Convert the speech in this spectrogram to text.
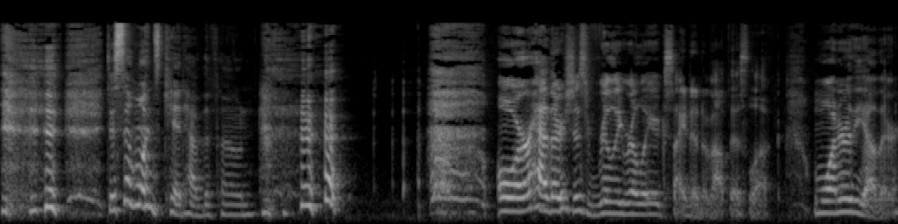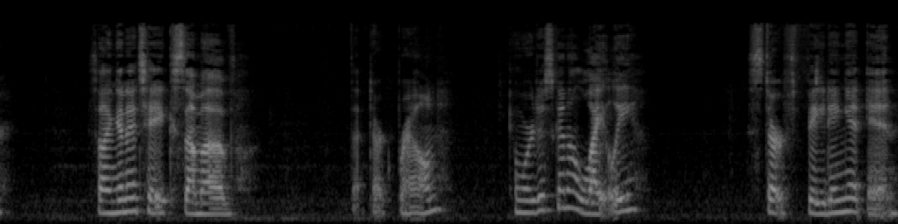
Does someone's kid have the phone? or Heather's just really, really excited about this look. One or the other. So I'm gonna take some of that dark brown and we're just gonna lightly start fading it in.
